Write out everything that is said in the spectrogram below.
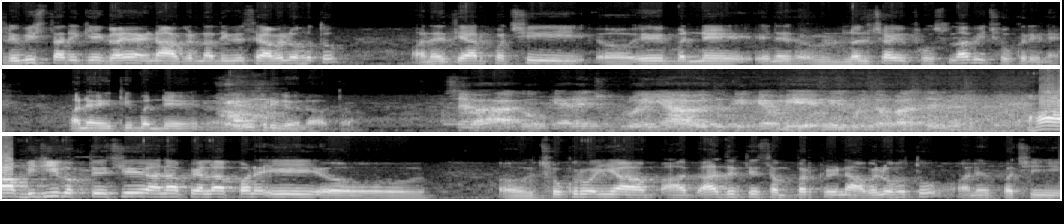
ત્રેવીસ તારીખે ગયા એના આગળના દિવસે આવેલો હતો. અને ત્યાર પછી એ બંને એને લલચાવી ફોસલાવી છોકરીને અને અહીંથી બંને ઉખડી ગયેલા હતા. હા બીજી વખતે છે આના પહેલાં પણ એ છોકરો અહીંયા આ જ રીતે સંપર્ક કરીને આવેલો હતો અને પછી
